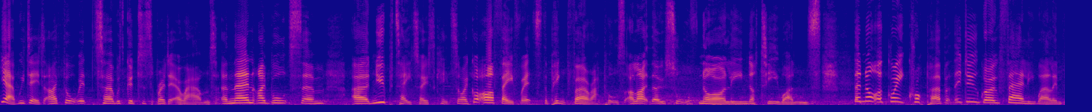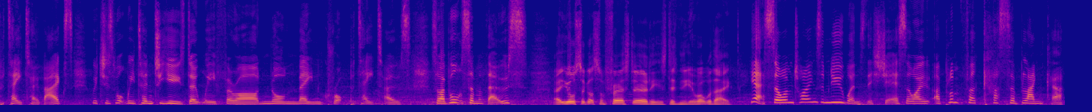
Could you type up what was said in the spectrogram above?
Yeah, we did. I thought it uh, was good to spread it around. And then I bought some uh, new potatoes, kids. So I got our favourites, the pink fir apples. I like those sort of gnarly, nutty ones. They're not a great cropper, but they do grow fairly well in potato bags, which is what we tend to use, don't we, for our non main crop potatoes. So I bought some of those. Uh, you also got some first earlies, didn't you? What were they? Yes, yeah, so I'm trying some new ones this year. So I, I plumped for Casablanca.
